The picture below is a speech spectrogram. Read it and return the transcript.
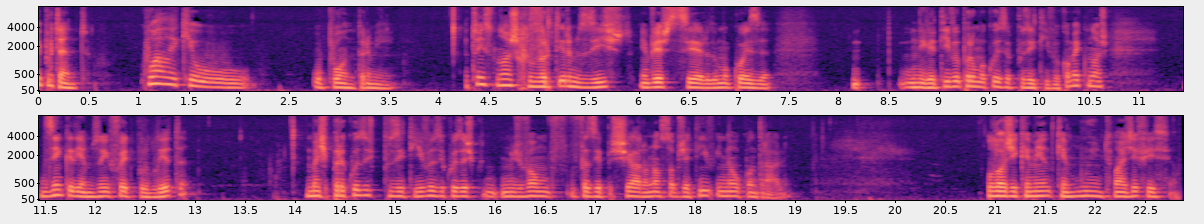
E portanto, qual é que é o, o ponto para mim? Então, se nós revertermos isto, em vez de ser de uma coisa negativa para uma coisa positiva, como é que nós desencadeamos um efeito borboleta, mas para coisas positivas e coisas que nos vão fazer chegar ao nosso objetivo e não o contrário? Logicamente que é muito mais difícil.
